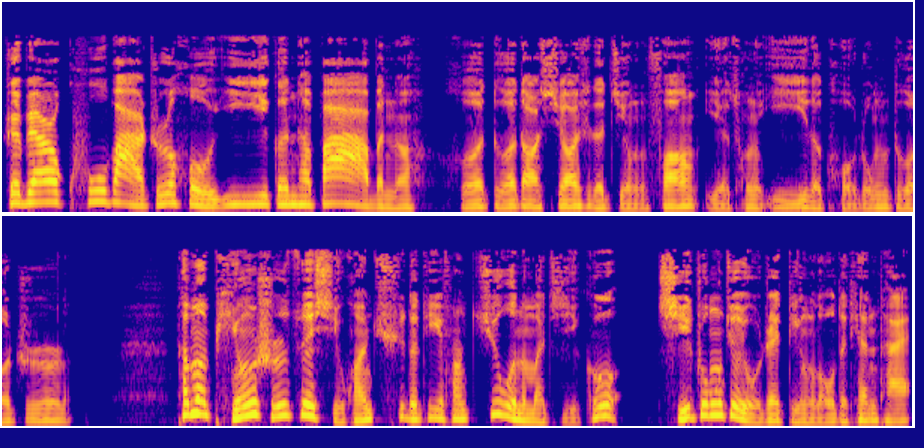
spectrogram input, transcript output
这边哭罢之后，依依跟他爸爸呢，和得到消息的警方也从依依的口中得知了，他们平时最喜欢去的地方就那么几个，其中就有这顶楼的天台。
